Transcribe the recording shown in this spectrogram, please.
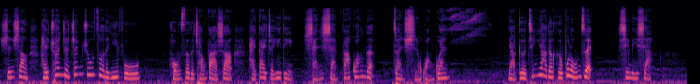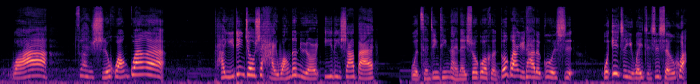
身上还穿着珍珠做的衣服，红色的长发上还戴着一顶闪闪发光的钻石皇冠。雅各惊讶的合不拢嘴，心里想：“哇，钻石皇冠哎，她一定就是海王的女儿伊丽莎白。我曾经听奶奶说过很多关于她的故事，我一直以为只是神话，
